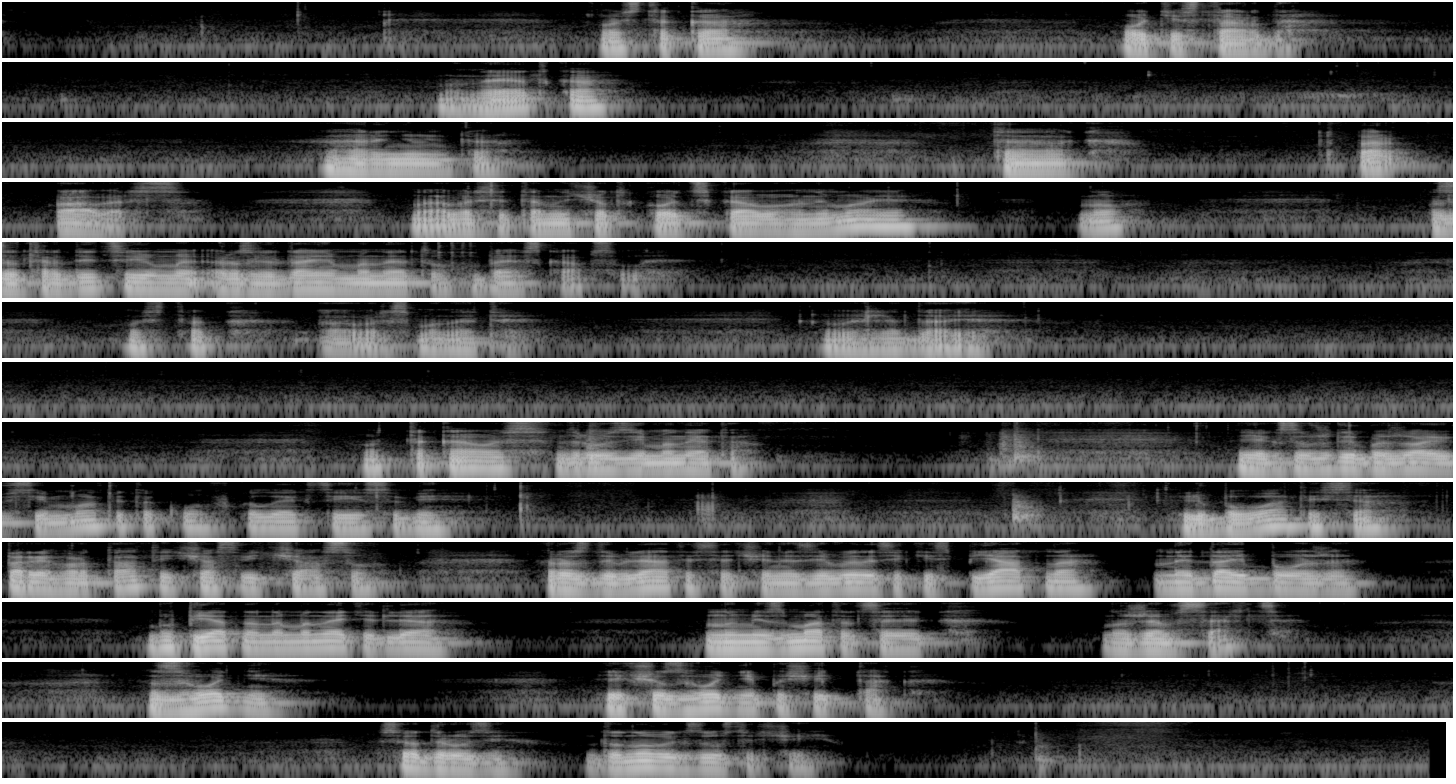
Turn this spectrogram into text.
Ось така Оті Старда. Монетка. Гарнюнька. Так. Тепер аверс. На аверсі там нічого такого цікавого немає. Ну, за традицією ми розглядаємо монету без капсули. Ось так аверс монети виглядає. От така ось, друзі, монета. Як завжди, бажаю всім мати таку в колекції собі. Любуватися, перегортати час від часу, роздивлятися, чи не з'явились якісь п'ятна, не дай Боже. Бо п'ятна на монеті для нумізмата це як ножем в серце. Згодні. Якщо згодні, пишіть так. Все, друзі, до нових зустрічей.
